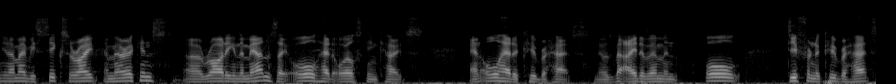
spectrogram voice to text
you know, maybe six or eight Americans uh, riding in the mountains. They all had oilskin coats and all had Akubra hats. There was about eight of them and all different Akubra hats.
